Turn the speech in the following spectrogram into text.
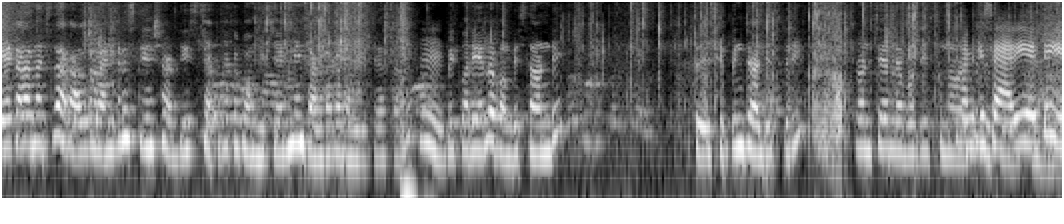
ఏ కలర్ నచ్చితే ఆ కలర్ వెంటనే స్క్రీన్ షాట్ తీసి చక్కచక్క పంపించండి నేను టక్కగా పంపించేస్తాను. మీ కొరియర్లో పంపిస్తామండి. Shipping charges free. రెండు చీరలు ఏమో తీసుకున్నాం మనకి శారీ అయితే ఈ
